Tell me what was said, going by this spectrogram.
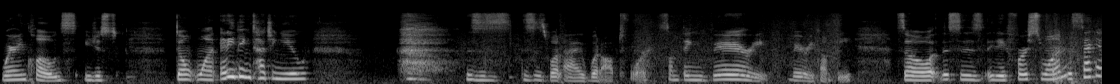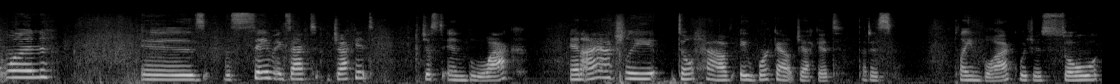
wearing clothes. You just don't want anything touching you. this is this is what I would opt for. Something very, very comfy. So this is the first one. The second one is the same exact jacket, just in black. And I actually don't have a workout jacket that is plain black, which is so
